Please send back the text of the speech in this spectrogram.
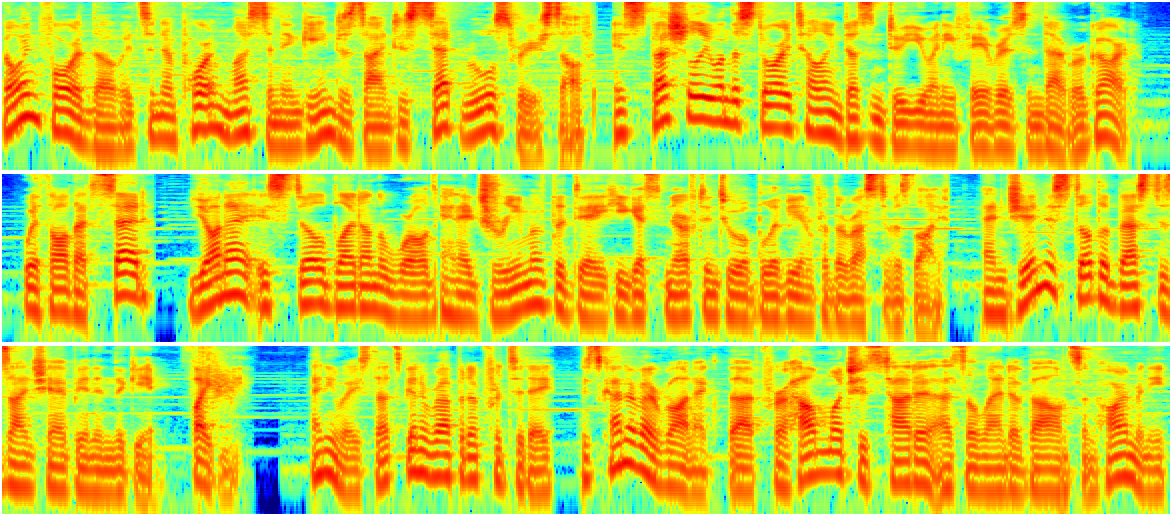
Going forward though, it's an important lesson in game design to set rules for yourself, especially when the storytelling doesn't do you any favors in that regard. With all that said, Yone is still a Blight on the world and a dream of the day he gets nerfed into oblivion for the rest of his life. And Jhin is still the best design champion in the game, fight me. Anyways, that's gonna wrap it up for today. It's kind of ironic that for how much it's touted as the land of balance and harmony,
